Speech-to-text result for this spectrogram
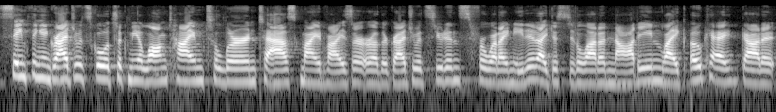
same thing in graduate school. It took me a long time to learn to ask my advisor or other graduate students for what I needed. I just did a lot of nodding, like, okay, got it.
